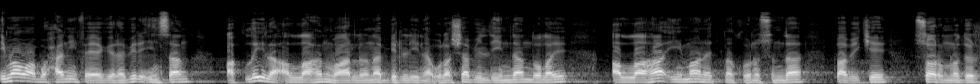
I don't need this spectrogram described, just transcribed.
İmam Ebu Hanife'ye göre bir insan aklıyla Allah'ın varlığına, birliğine ulaşabildiğinden dolayı Allah'a iman etme konusunda tabii ki sorumludur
